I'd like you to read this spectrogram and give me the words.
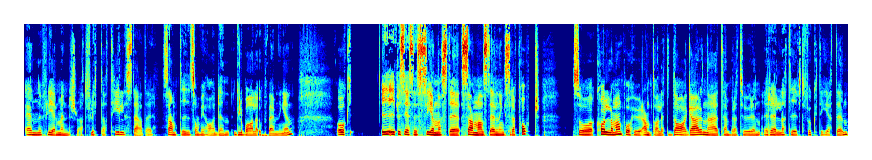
ännu fler människor att flytta till städer samtidigt som vi har den globala uppvärmningen. Och i IPCCs senaste sammanställningsrapport så kollar man på hur antalet dagar när temperaturen relativt fuktigheten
